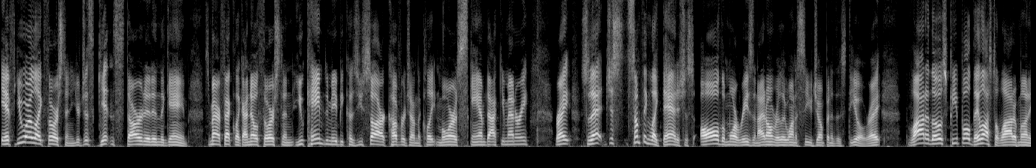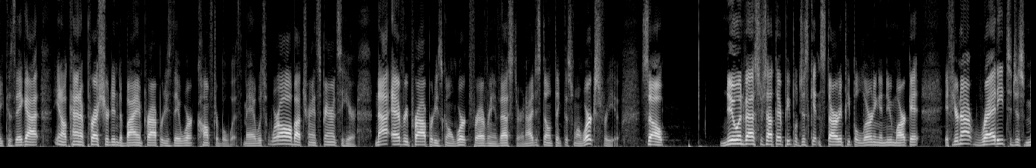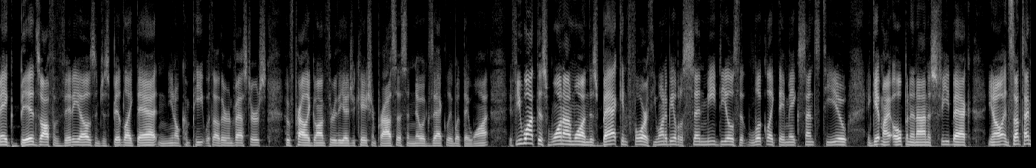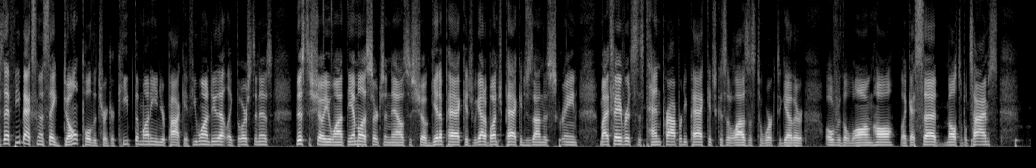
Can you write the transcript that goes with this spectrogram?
if you are like Thorsten, you're just getting started in the game. As a matter of fact, like I know Thorsten, you came to me because you saw our coverage on the Clayton Morris scam documentary, right? So that just something like that is just all the more reason I don't really want to see you jump into this deal, right? A lot of those people, they lost a lot of money because they got, you know, kind of pressured into buying properties they weren't comfortable with, man, which we're all about transparency here. Not every property is going to work for every investor, and I just don't think this one works for you. So, new investors out there, people just getting started, people learning a new market. If you're not ready to just make bids off of videos and just bid like that and you know compete with other investors who've probably gone through the education process and know exactly what they want. If you want this one-on-one, this back and forth, you want to be able to send me deals that look like they make sense to you and get my open and honest feedback, you know, and sometimes that feedback's going to say don't pull the trigger, keep the money in your pocket. If you want to do that like Thorsten is, this to show you want the MLS search analysis show, get a package. We got a bunch of packages on this screen. My favorite's this 10 property package because it allows us to work together over the long haul. Like I said multiple times,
